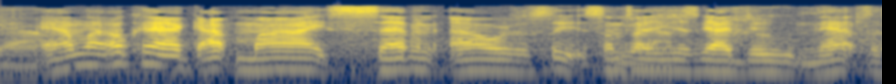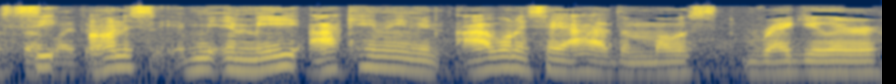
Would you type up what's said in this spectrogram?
Yeah. And I'm like, okay, I got my seven hours of sleep. Sometimes Yeah. you just gotta do naps and stuff See, like that. honestly, in me, I can't even. I want to say I have the most regular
